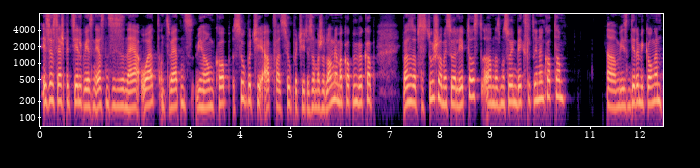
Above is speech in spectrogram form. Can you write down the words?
Ist ja sehr speziell gewesen. Erstens ist es ein neuer Ort und zweitens, wir haben gehabt Super G Abfahrt, Super G. Das haben wir schon lange nicht mehr gehabt im World Cup. Ich weiß nicht, ob das du schon mal so erlebt hast, ähm, dass wir so einen Wechsel drinnen gehabt haben. Ähm, wie ist denn dir damit gegangen,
